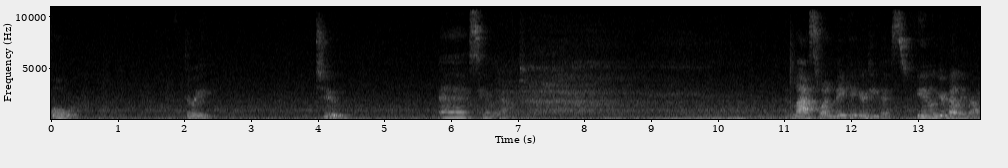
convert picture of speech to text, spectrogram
four, three, two, exhale it out. And last one, make it your deepest. Feel your belly rise.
